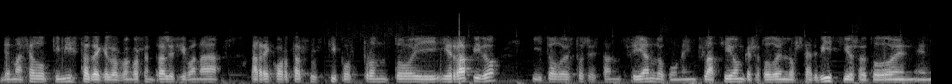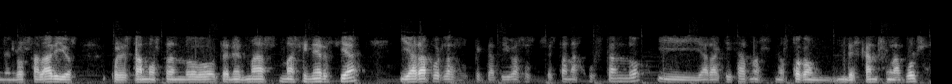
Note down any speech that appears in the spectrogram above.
demasiado optimistas de que los bancos centrales iban a, recortar sus tipos pronto y, rápido, y todo esto se está enfriando con una inflación que sobre todo en los servicios, sobre todo en, los salarios, pues está mostrando tener más inercia y ahora pues las expectativas se están ajustando y ahora quizás nos, nos toca un descanso en las bolsas.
